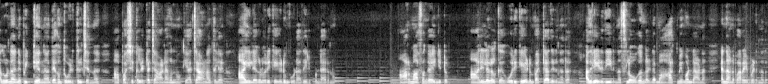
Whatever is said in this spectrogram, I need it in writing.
അതുകൊണ്ട് തന്നെ പിറ്റേന്ന് അദ്ദേഹം തൊഴുത്തിൽ ചെന്ന് ആ പശുക്കൾ ഇട്ട ചാണകം നോക്കി. ആ ചാണകത്തിൽ ആ ഇലകൾ ഒരു കേടും കൂടാതെ ഇരിപ്പുണ്ടായിരുന്നു. ആറുമാസം കഴിഞ്ഞിട്ടും ആലിലകൾക്ക് ഒരു കേടും പറ്റാതിരുന്നത് അതിലെഴുതിയിരുന്ന ശ്ലോകങ്ങളുടെ മഹാത്മ്യം കൊണ്ടാണ് എന്നാണ് പറയപ്പെടുന്നത്.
